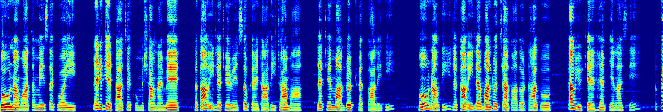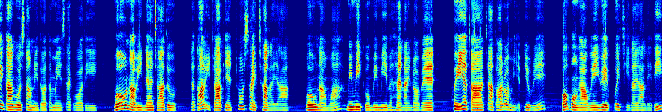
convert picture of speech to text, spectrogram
မုံနောင်မှာတမိန်ဆက်ကော၏လက်တစ်ပြက်ဓာချက်ကိုမရှောင်နိုင်ပဲ၎င်း၏လက်ထဲတွင်စုပ်ကန်ထားသည့်ဓာမှာလက်ထဲမှလွတ်ထွက်သွားလေသည်မုံနောင်သည်၎င်း၏လက်မှလွတ်ကျသွားသောဓာကိုကောက်ယူချန်ဟန်ပြင်လိုက်စဉ်အခွင့်ကောင်းကိုစောင့်နေသောသမင်ဆက်ကောသည်မုံနောင်၏နံကြားသို့၎င်း၏ဓာဖြင့်ထိုးဆိုင်ချလိုက်ရာမုံနောင်မှာမိမိကိုမိမိမဟန်နိုင်တော့ပဲခွေရက်သားကျသွားတော့မည်အပြုတွင် ဘောပွန်ကဝင်၍ပွေ့ချလိုက်ရလေသည်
